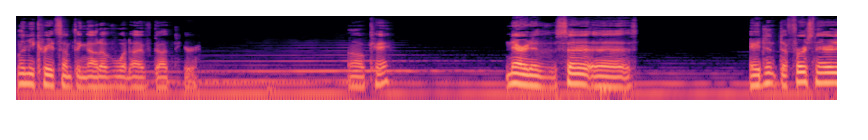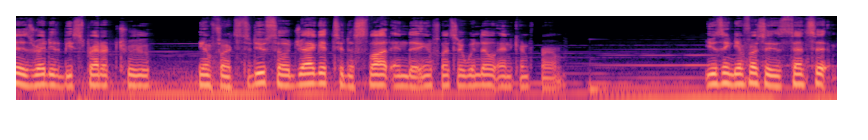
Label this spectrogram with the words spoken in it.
Let me create something out of what I've got here. Okay. Narrative. Uh, agent, the first narrative is ready to be spread out through the influence. To do so, drag it to the slot in the influencer window and confirm. Using the influencer is extensive,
